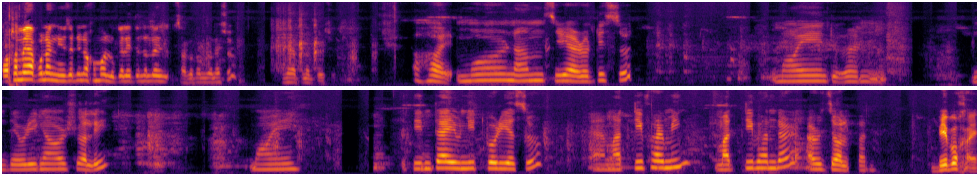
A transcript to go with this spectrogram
প্ৰথমে আপোনাক নিউজ এইটিন অসমৰ লোকেল এইটিনলৈ স্বাগতম জনাইছোঁ। মই আপোনাক কৈছোঁ। হয় মোৰ নাম শ্ৰী আৰতী চুত মই দেউৰী গাঁৱৰ ছোৱালী। মই তিনিটা ইউনিট কৰি আছোঁ মাটি ফাৰ্মিং মাটি ভাণ্ডাৰ আৰু জলপান। ব্যৱসায়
